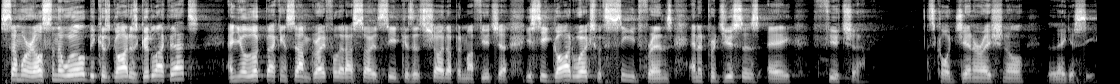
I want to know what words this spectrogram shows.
somewhere else in the world because God is good like that. And you'll look back and say, I'm grateful that I sowed seed because it showed up in my future. You see, God works with seed, friends, and it produces a future. It's called generational legacy.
